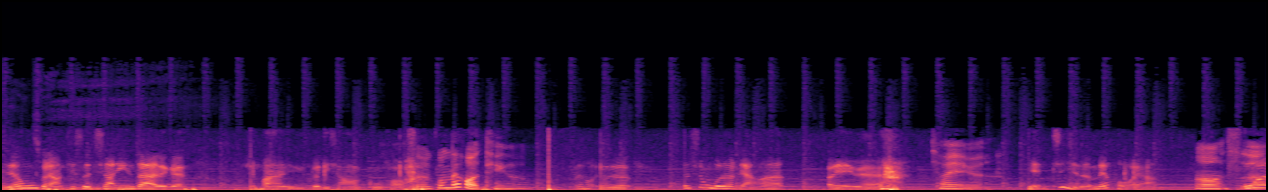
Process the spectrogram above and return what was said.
现在我搿两天手机上一直在那个喜欢搿里向的歌好。这歌蛮好听啊。蛮好，就是，但是我觉得两个。小演员，小演员，演技其实蛮好的呀。嗯，是啊。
